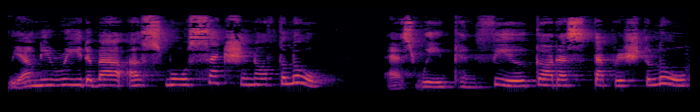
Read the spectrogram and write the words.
We only read about a small section of the law, as we can feel God established the law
